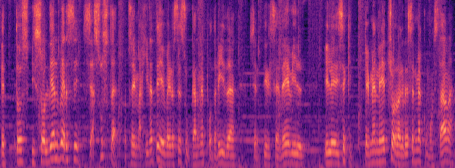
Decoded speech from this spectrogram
Entonces Isolde al verse se asusta. O sea, imagínate verse su carne podrida, sentirse débil. Y le dice que, ¿qué me han hecho? Regrésenme a como estaba.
